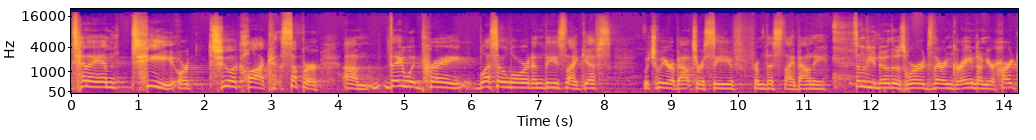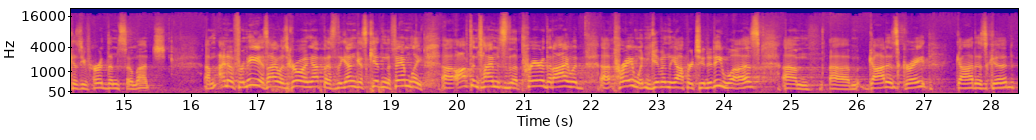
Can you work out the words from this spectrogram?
10 a.m. tea or 2 o'clock supper, um, they would pray, Bless, O Lord, and these thy gifts which we are about to receive from this thy bounty. Some of you know those words, they're ingrained on your heart because you've heard them so much. Um, I know for me, as I was growing up as the youngest kid in the family, uh, oftentimes the prayer that I would uh, pray when given the opportunity was um, um, God is great, God is good.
